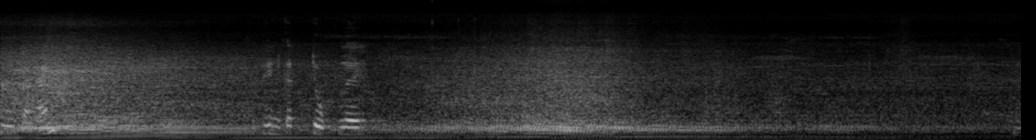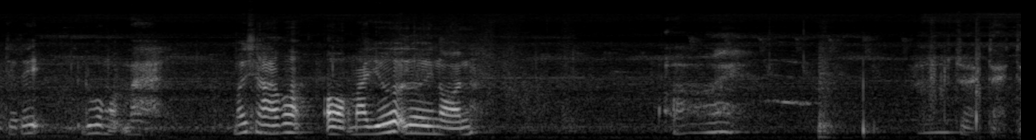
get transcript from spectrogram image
ดูกันนั้นเป็ นกระจุกเลย มันจะได้ร่วงออกมา เมื่อเช้าก็ออกมาเยอะเลยหนอนโอ้ยใจใจใจ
